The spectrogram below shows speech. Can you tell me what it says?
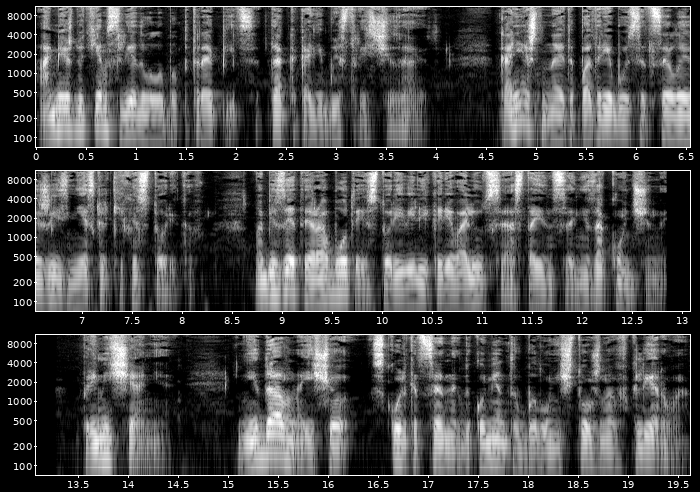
а между тем следовало бы поторопиться, так как они быстро исчезают. Конечно, на это потребуется целая жизнь нескольких историков, но без этой работы история Великой революции останется незаконченной. Примечание. Недавно еще сколько ценных документов было уничтожено в Клерово.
